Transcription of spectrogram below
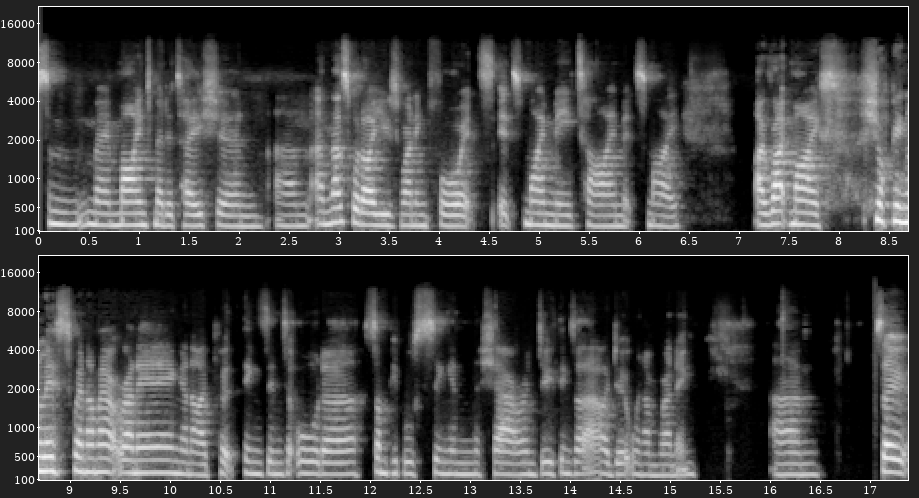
some mind meditation um, and that's what i use running for. It's it's my me time. It's my i write my shopping list when i'm out running and i put things into order. Some people sing in the shower and do things like that. I do it when i'm running. Um, so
